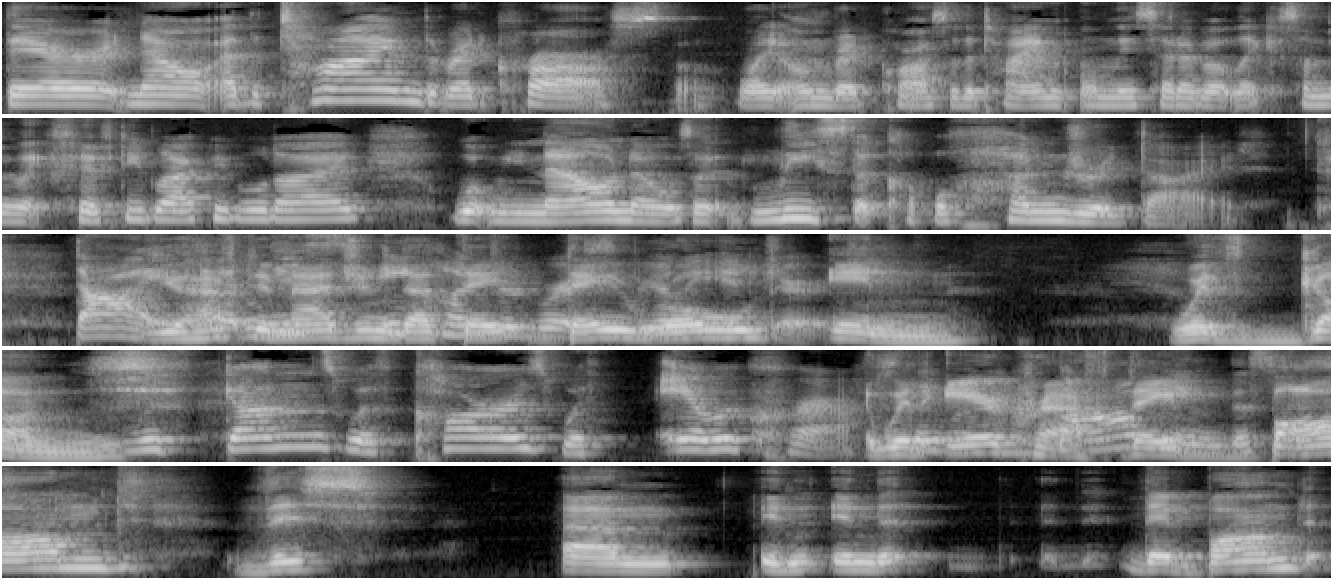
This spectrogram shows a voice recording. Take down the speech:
There now at the time the Red Cross, the white owned Red Cross at the time only said about like something like 50 black people died. What we now know is at least a couple hundred died. Died. You have to imagine that they they rolled injured. in with guns, with, with guns, with cars, with aircraft. They aircraft. They this bombed this um in in the they bombed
